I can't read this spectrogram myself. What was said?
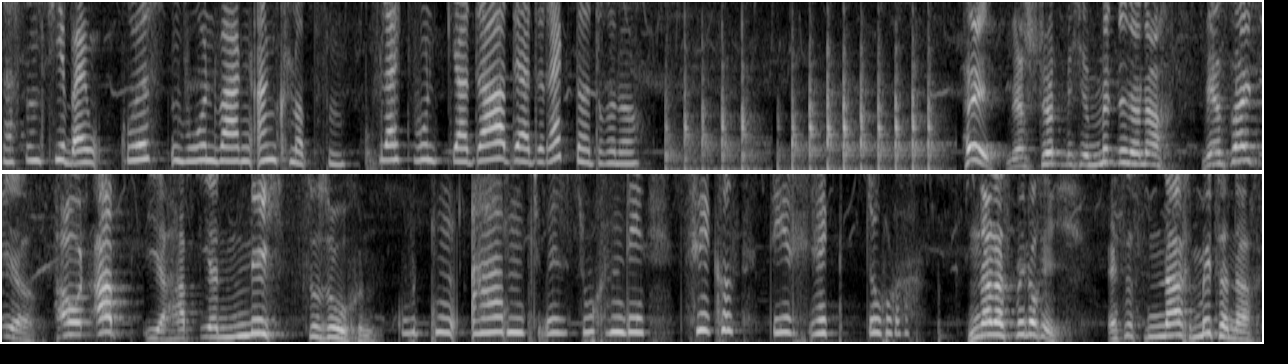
Lasst uns hier beim größten Wohnwagen anklopfen. Vielleicht wohnt ja da der Direktor drinne. Hey, wer stört mich hier mitten in der Nacht? Wer seid ihr? Haut ab! Ihr habt ihr nichts zu suchen. Guten Abend, wir suchen den Zirkusdirektor. Na, das bin doch ich. Es ist nach Mitternacht.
